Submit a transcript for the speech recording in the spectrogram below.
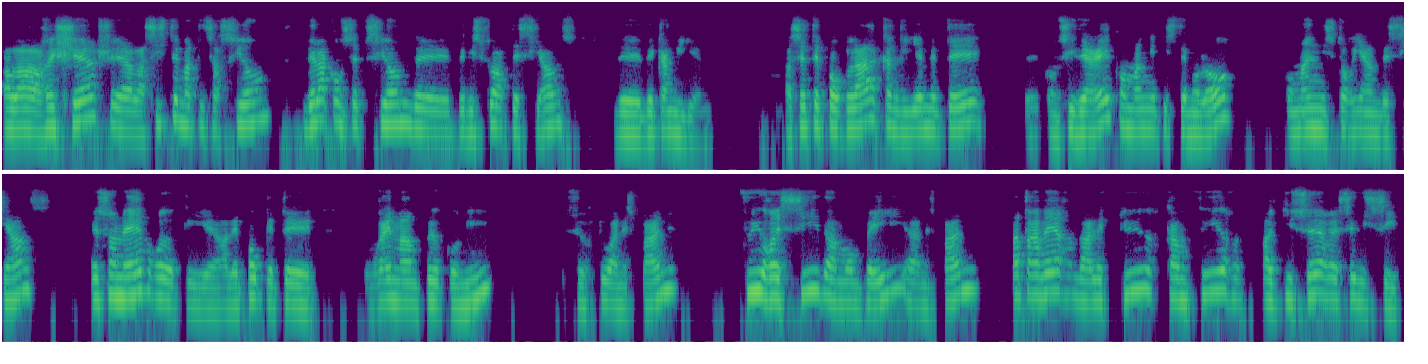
à la recherche et à la systématisation de la conception de, l'histoire des sciences de, de. À cette époque-là, Canguilhem était euh, considéré comme un épistémologue comme un historien des sciences, et son œuvre, qui à l'époque était vraiment peu connue, surtout en Espagne, fut reçue dans mon pays, en Espagne, à travers la lecture qu'en firent Althusser et ses disciples,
